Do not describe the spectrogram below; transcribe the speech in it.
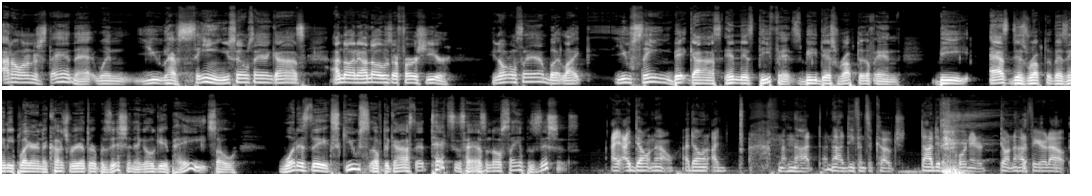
I don't understand that when you have seen, you see what I'm saying, guys? I know, and I know it was their first year. You know what I'm saying? But like you've seen big guys in this defense be disruptive and be as disruptive as any player in the country at their position and go get paid. So what is the excuse of the guys that Texas has in those same positions? I, I don't know. I don't. I, I'm not. I'm not a defensive coach. Not a defensive coordinator. Don't know how to figure it out.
